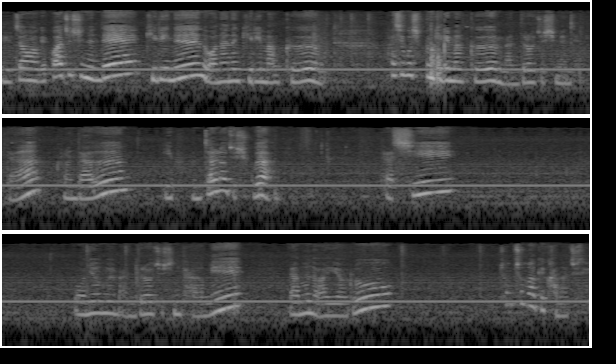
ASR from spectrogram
일정하게 꽈주시는데 길이는 원하는 길이만큼 하시고 싶은 길이만큼 만들어 주시면 됩니다. 그런 다음 이 부분 잘라 주시고요. 다시 원형을 만들어 주신 다음에 남은 와이어로 촘촘하게 감아주세요.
